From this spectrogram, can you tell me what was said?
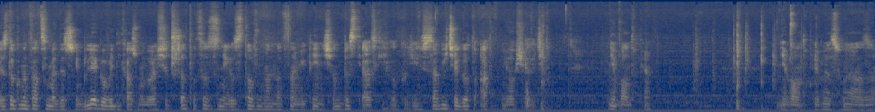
Z dokumentacji medycznej Billiego wynika, że ma 23 lata, co z niego zostało wygląda co najmniej 50 bestialskich okrucieństw. Zabicie go to akt miłosierdzia. Nie wątpię. Nie wątpię, bez urazy,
